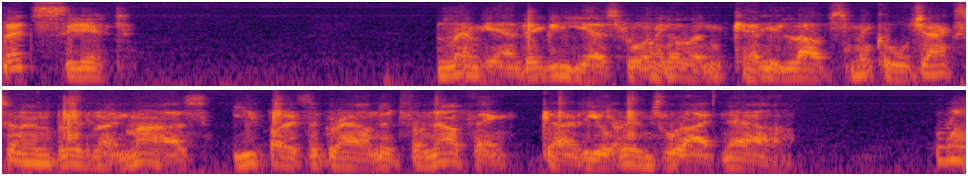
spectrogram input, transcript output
let's see it. Lemmy and Iggy Yes Royal and Kelly loves Michael Jackson and Bruno Mars. You both are grounded for nothing. Go to your rooms right now. Ha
